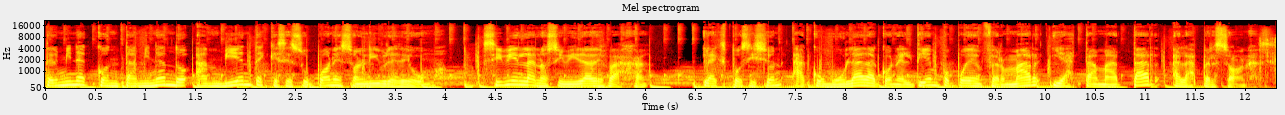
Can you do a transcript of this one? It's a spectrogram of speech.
termina contaminando ambientes que se supone son libres de humo. Si bien la nocividad es baja, la exposición acumulada con el tiempo puede enfermar y hasta matar a las personas.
